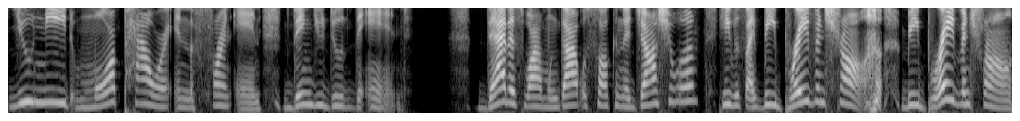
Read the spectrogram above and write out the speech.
you need more power in the front end than you do the end. That is why when God was talking to Joshua, he was like, Be brave and strong, be brave and strong,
